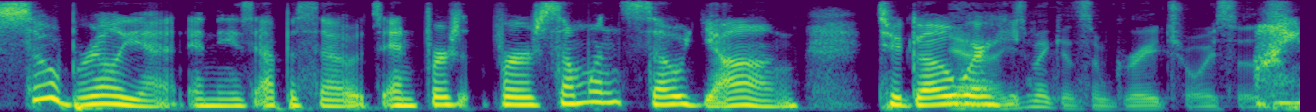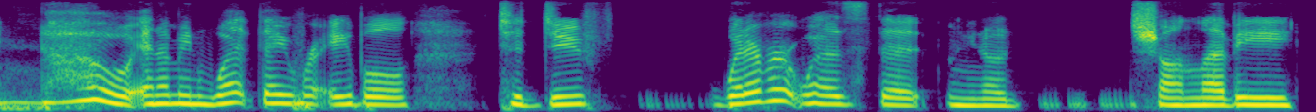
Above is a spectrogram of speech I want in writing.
so brilliant in these episodes, and for for someone so young to go yeah, where he he's making some great choices. I know. And I mean, what they were able to do, whatever it was that, you know, Shawn Levy,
